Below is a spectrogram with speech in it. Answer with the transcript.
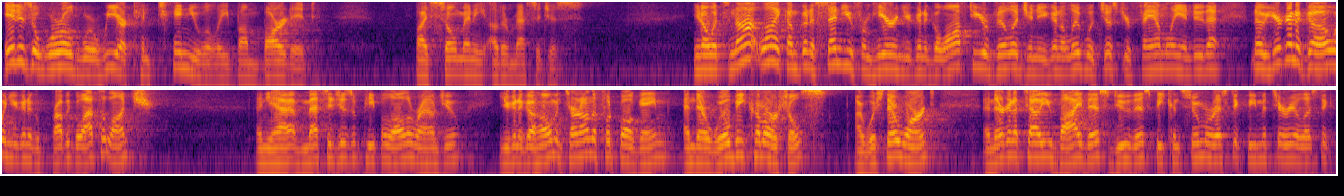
It is a world where we are continually bombarded by so many other messages. You know, it's not like I'm going to send you from here and you're going to go off to your village and you're going to live with just your family and do that. No, you're going to go and you're going to probably go out to lunch and you have messages of people all around you. You're going to go home and turn on the football game and there will be commercials. I wish there weren't. And they're going to tell you buy this, do this, be consumeristic, be materialistic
